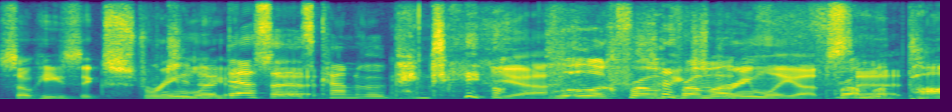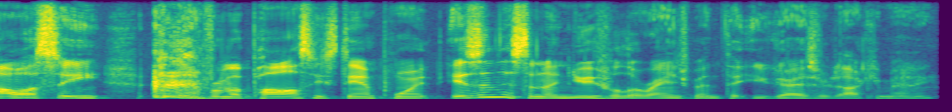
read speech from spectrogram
So he's In extremely Odessa upset. is kind of a big deal. yeah, Look, look, from from extremely a, upset. from a policy from a policy standpoint, isn't this an unusual arrangement that you guys are documenting?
